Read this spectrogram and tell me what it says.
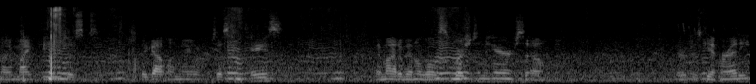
That might be just they got one there just in case. They might have been a little squished in here, so they're just getting ready.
